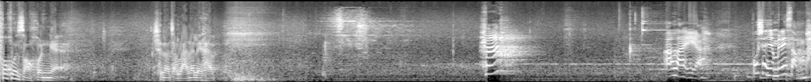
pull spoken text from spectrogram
พวกคุณสองคนเนี่ยเชิญออกจากร้านได้เลยครับ ฮะ อะไรอะพวกฉันยังไม่ได้สัมภ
